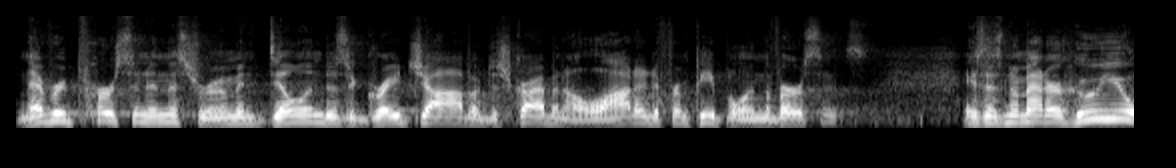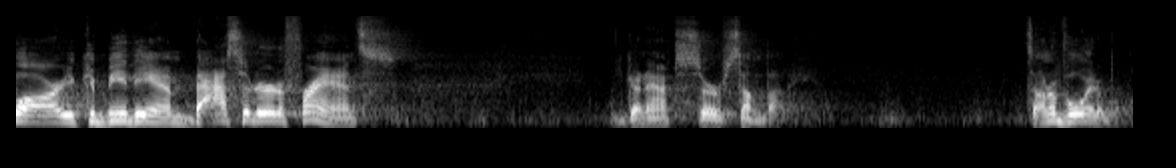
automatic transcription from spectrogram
And every person in this room, and Dylan does a great job of describing a lot of different people in the verses. And he says, No matter who you are, you could be the ambassador to France, you're going to have to serve somebody. It's unavoidable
